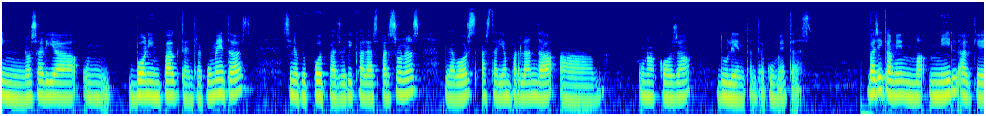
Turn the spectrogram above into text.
i no seria un bon impacte, entre cometes, sinó que pot perjudicar les persones, llavors estaríem parlant de uh, una cosa dolenta, entre cometes. Bàsicament, Mil el que,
